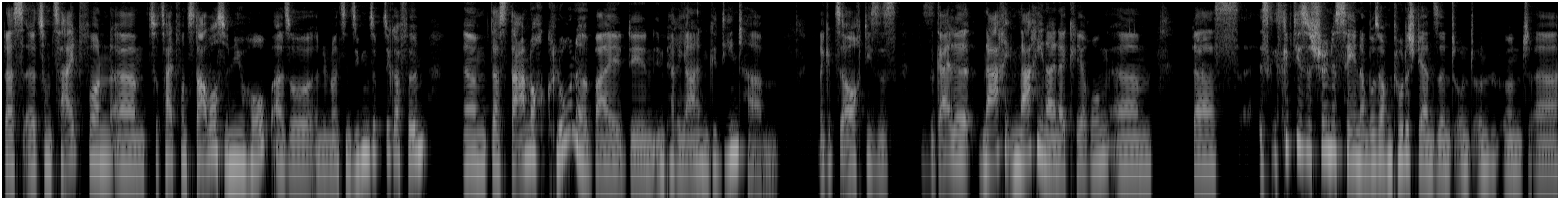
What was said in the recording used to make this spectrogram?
dass äh, zum Zeit von ähm, zur Zeit von Star Wars A New Hope, also dem 1977er Film, ähm, dass da noch Klone bei den Imperialen gedient haben. Und da gibt's ja auch dieses diese geile Nach im Nachhinein Erklärung, ähm, dass es, es gibt diese schöne Szene, wo sie auf dem Todesstern sind und und und äh,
